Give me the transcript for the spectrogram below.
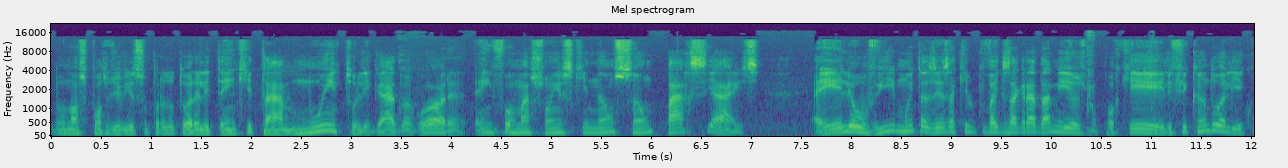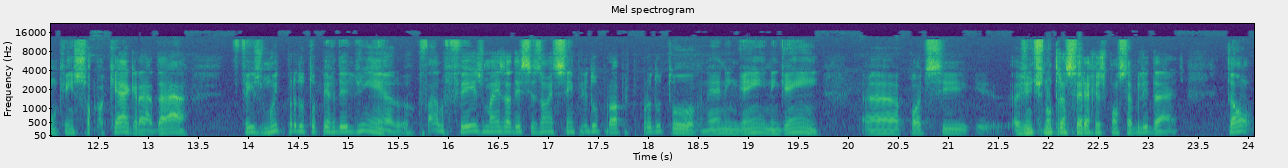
do nosso ponto de vista, o produtor ele tem que estar tá muito ligado agora é informações que não são parciais. é ele ouvir muitas vezes aquilo que vai desagradar mesmo, porque ele ficando ali com quem só quer agradar, fez muito produtor perder dinheiro. Eu falo fez, mas a decisão é sempre do próprio produtor, né? Ninguém, ninguém uh, pode se, a gente não transfere a responsabilidade. Então,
